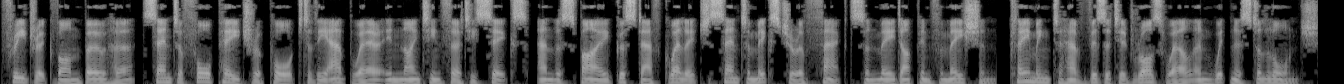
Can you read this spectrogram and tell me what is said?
Friedrich von Bohre, sent a four-page report to the Abwehr in 1936, and the spy Gustav Guellich sent a mixture of facts and made-up information, claiming to have visited Roswell and witnessed a launch.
